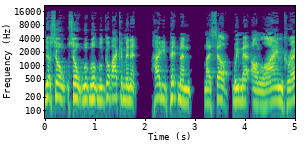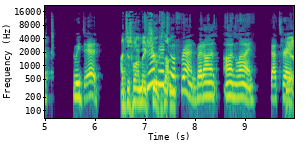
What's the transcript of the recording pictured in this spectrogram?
No, so, so we'll, we'll we'll go back a minute. Heidi Pittman, myself, we met online, correct? We did. I just want to make Through sure mutual I'm, friend, but on online. That's right. Yeah.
